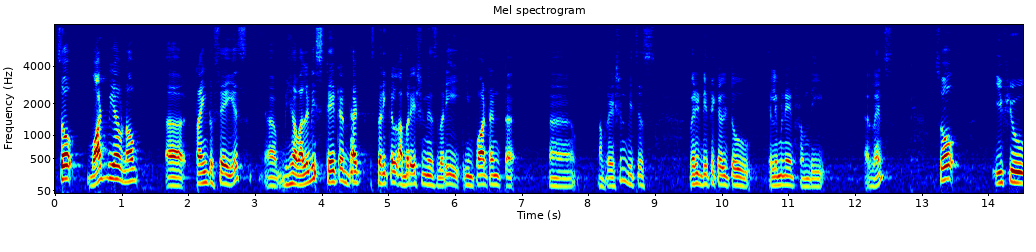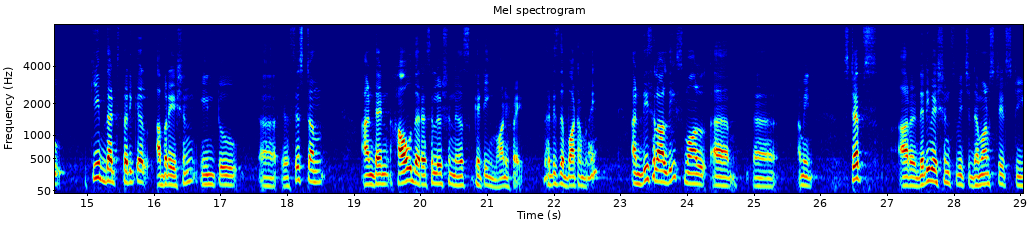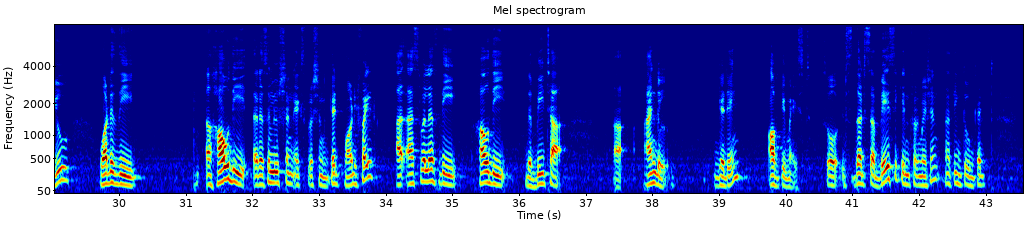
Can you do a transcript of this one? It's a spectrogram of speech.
So, what we have now uh, trying to say is uh, we have already stated that spherical aberration is very important uh, uh aberration which is very difficult to eliminate from the uh, lens. So, if you keep that spherical aberration into uh, a system and then how the resolution is getting modified that is the bottom line and these are all the small uh, uh, I mean steps or derivations which demonstrates to you what is the uh, how the resolution expression get modified as well as the how the the beta uh, angle getting optimized. So, it's that is a basic information nothing to get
